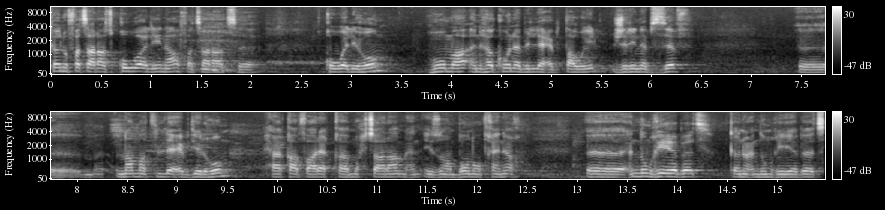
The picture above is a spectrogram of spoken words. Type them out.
كانوا فترات قوة لنا فترات قوة لهم. هما أنهكونا باللعب الطويل جرينا بزاف آه، نمط اللعب ديالهم. حقيقه فريق محترم ils ont un bon entraîneur عندهم غيابات كانوا عندهم غيابات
